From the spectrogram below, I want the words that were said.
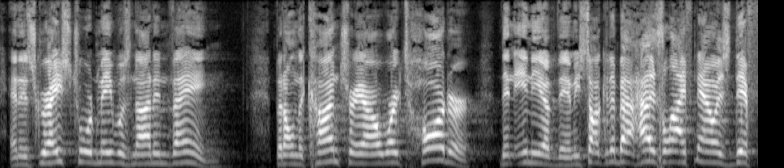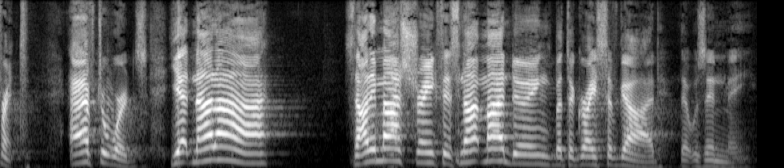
And his grace toward me was not in vain. But on the contrary, I worked harder than any of them. He's talking about how his life now is different afterwards. Yet not I, it's not in my strength, it's not my doing, but the grace of God that was in me.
